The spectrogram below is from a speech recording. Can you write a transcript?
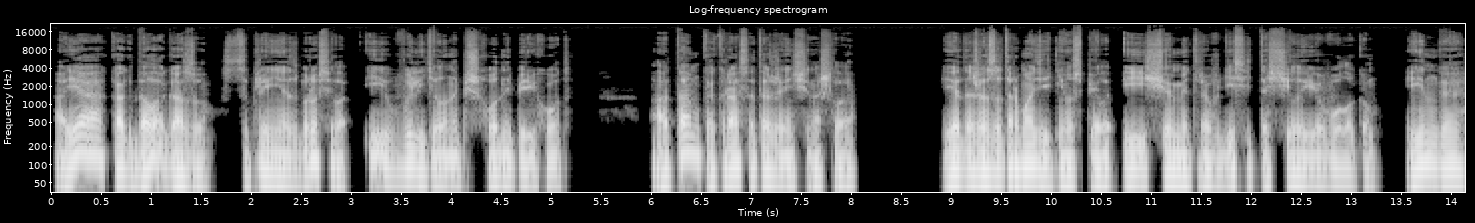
А я, как дала газу, сцепление сбросила и вылетела на пешеходный переход. А там как раз эта женщина шла. Я даже затормозить не успела и еще метров десять тащила ее волоком. Инга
